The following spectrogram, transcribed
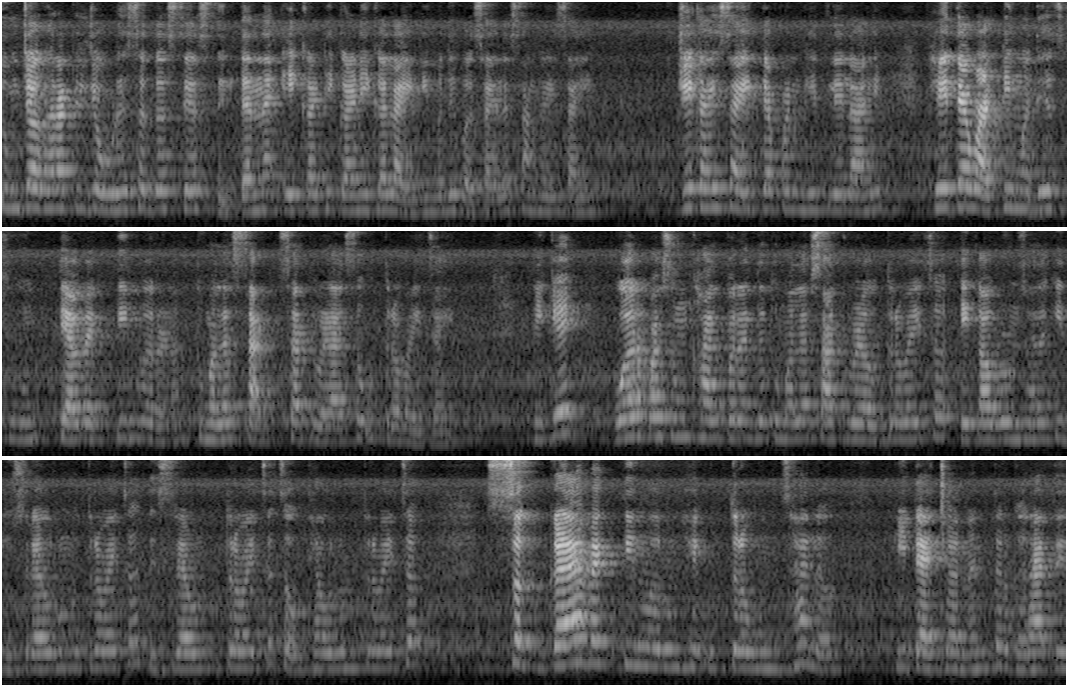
तुमच्या घरातील जेवढे सदस्य असतील त्यांना एका ठिकाणी एका लाईनीमध्ये बसायला सांगायचं आहे. जे काही साहित्य आपण घेतलेलं आहे हे त्या वाटीमध्येच घेऊन त्या व्यक्तींवरनं तुम्हाला सात सात वेळा असं उतरवायचं आहे. ठीक आहे? वरपासून खालपर्यंत तुम्हाला सात वेळा उतरवायचं. एकावरून झालं की दुसऱ्यावरून उतरवायचं. तिसऱ्यावरून उतरवायचं. चौथ्यावरून उतरवायचं. सगळ्या व्यक्तींवरून हे उतरवून झालं की त्याच्यानंतर घराते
